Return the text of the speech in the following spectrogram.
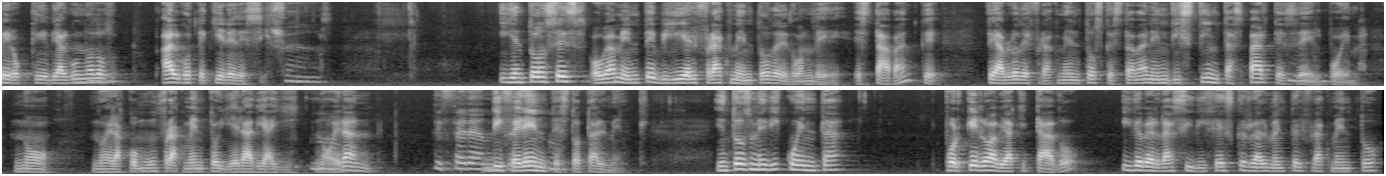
pero que de algún modo algo te quiere decir. Y entonces, obviamente, vi el fragmento de donde estaban, que te hablo de fragmentos que estaban en distintas partes del poema. No, no era como un fragmento y era de allí. No, eran diferentes, diferentes totalmente. Y entonces me di cuenta por qué lo había quitado y de verdad sí dije es que realmente el fragmento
